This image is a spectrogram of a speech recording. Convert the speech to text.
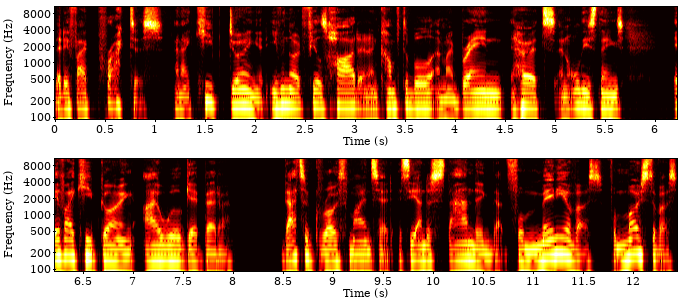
that if I practice and I keep doing it, even though it feels hard and uncomfortable and my brain hurts and all these things, if I keep going, I will get better. That's a growth mindset. It's the understanding that for many of us, for most of us,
